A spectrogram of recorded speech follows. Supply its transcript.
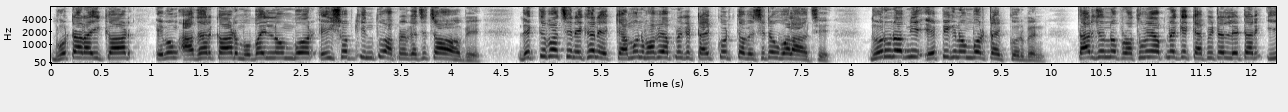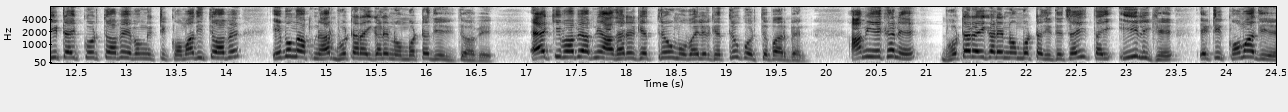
ভোটার আই কার্ড এবং আধার কার্ড, মোবাইল নম্বর এইসব কিন্তু আপনার কাছে চাওয়া হবে। দেখতে পাচ্ছেন এখানে কেমনভাবে আপনাকে টাইপ করতে হবে সেটাও বলা আছে। ধরুন আপনি এপিক নম্বর টাইপ করবেন। তার জন্য প্রথমে আপনাকে ক্যাপিটাল লেটার ই টাইপ করতে হবে এবং একটি কমা দিতে হবে এবং আপনার ভোটার আই কার্ডের নম্বরটা দিয়ে দিতে হবে। একইভাবে আপনি আধারের ক্ষেত্রেও, মোবাইলের ক্ষেত্রেও করতে পারবেন। আমি এখানে ভোটার আই কার্ডের নম্বরটা দিতে চাই, তাই ই লিখে একটি কমা দিয়ে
